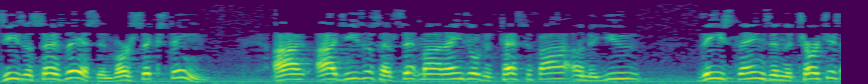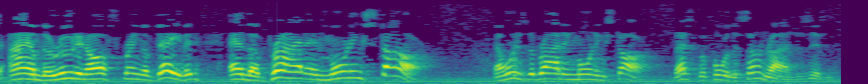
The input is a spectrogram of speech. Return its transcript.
Jesus says this in verse 16 I, I, Jesus, have sent mine angel to testify unto you these things in the churches. I am the root and offspring of David, and the bright and morning star. Now, when's the bright and morning star? That's before the sun rises, isn't it?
